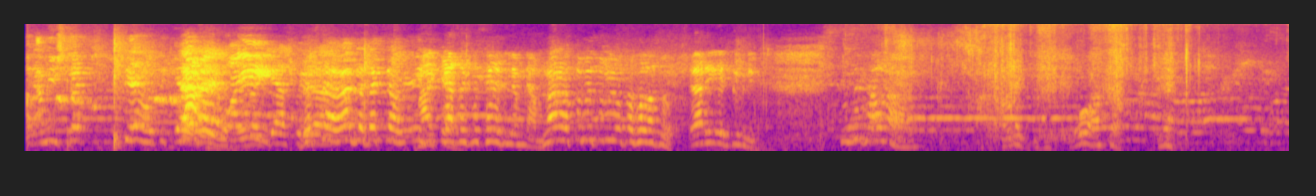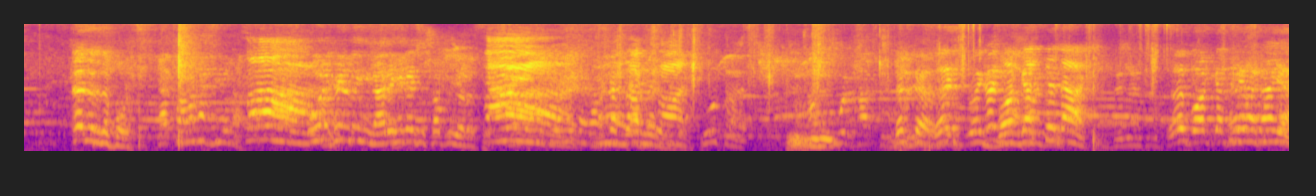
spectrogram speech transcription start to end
আমি স্টার্ট হতে ছেড়ে দিলাম না না না তুমি তুমি ওটা ফলাছো আরে এই দুই মিনিট তুমি খাও না ও আচ্ছা এই ধরে দে বল এক পাওয়া না দিও না ওর ফিল্ডিং না রে হিনে সব ইয়ে আছে স্যার স্যার দেখতে ওই বট গাছতে ডাক ওই বট গাছতে ডাক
